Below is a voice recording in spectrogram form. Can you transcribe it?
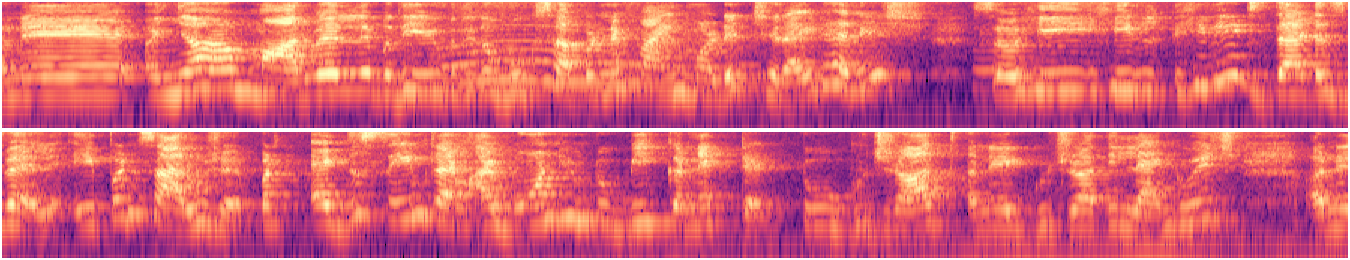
અને અહીંયા માર્વેલ ને બધી એવી બધી તો બુક્સ આપણને ફાઇન મળે જ છે right Hanish so he he he reads that is well એ પણ સારું છે. પણ at the same time I want him to be connected to Gujarat અને ગુજરાતી લેંગ્વેજ અને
